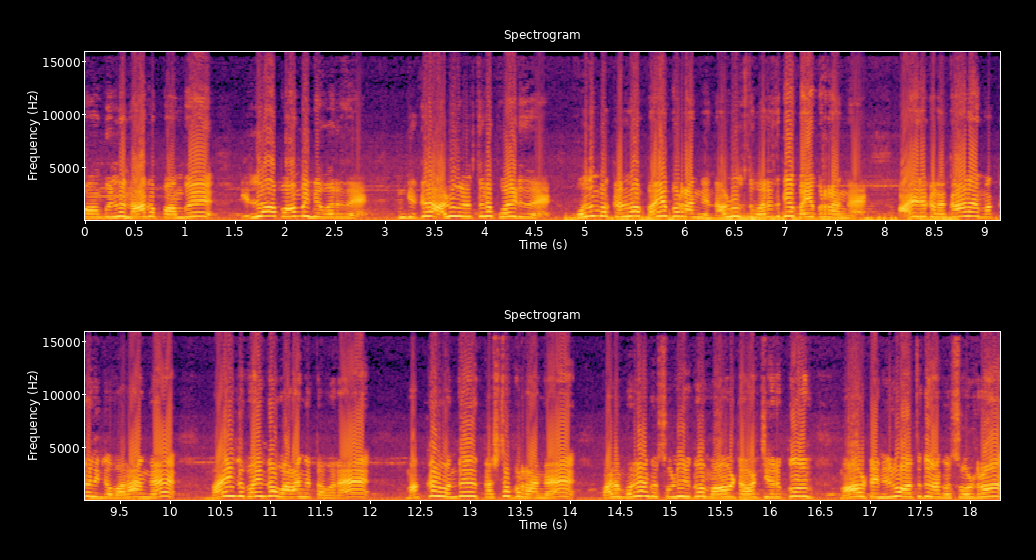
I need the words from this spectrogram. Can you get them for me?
பாம்பு இல்லை நாகப்பாம்பு எல்லா பாம்பும் இங்க வருது. இங்க இருக்கிற அலுவலகத்துல போயிடுது. பொதுமக்கள்லாம் பயப்படுறாங்க. இந்த அலுவலகத்து வர்றதுக்கே பயப்படுறாங்க. ஆயிரக்கணக்கான மக்கள் இங்க வராங்க. பயந்து பயந்து தான் வராங்க தவிர மக்கள் வந்து கஷ்டப்படுறாங்க. பல முறை நாங்கள் சொல்லியிருக்கோம். மாவட்ட ஆட்சியருக்கும் மாவட்ட நிர்வாகத்துக்கும் நாங்கள் சொல்கிறோம்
